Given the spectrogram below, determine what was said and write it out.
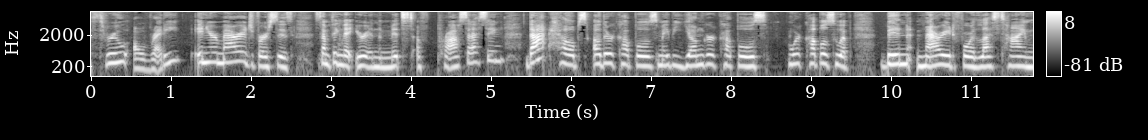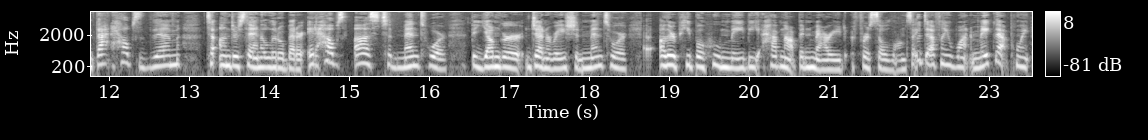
through already in your marriage versus something that you're in the midst of processing, that helps other couples, maybe younger couples, or couples who have been married for less time, that helps them to understand a little better. It helps us to mentor the younger generation, mentor other people who maybe have not been married for so long. So I definitely want to make that point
